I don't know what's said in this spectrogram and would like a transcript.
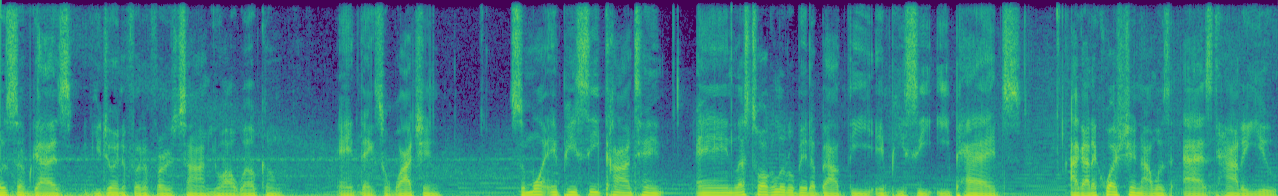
What's up, guys? If you joined it for the first time, you are welcome. And thanks for watching. Some more MPC content. And let's talk a little bit about the MPC e-pads. I got a question. I was asked, how do you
